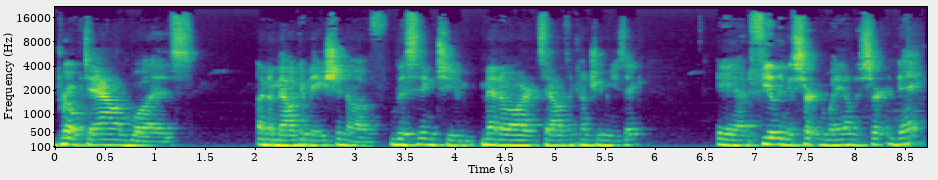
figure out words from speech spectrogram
Broke Down was an amalgamation of listening to metal modern sounds and country music and feeling a certain way on a certain day.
